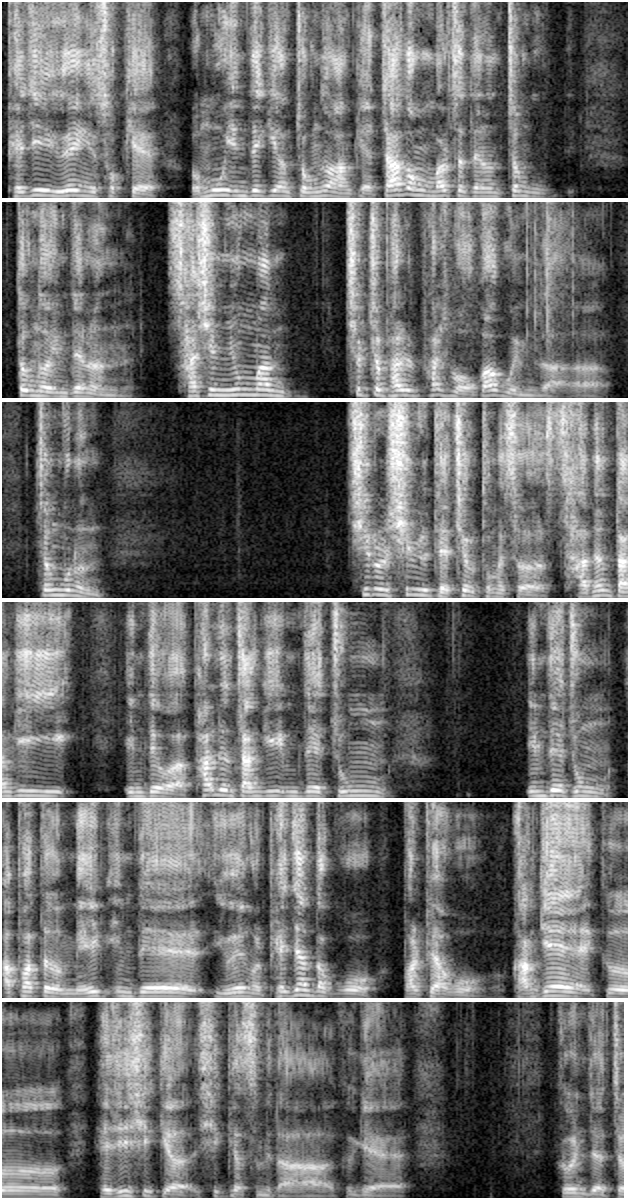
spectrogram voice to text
폐지 유행에 속해 업무 임대 기간 종료와 함께 자동 말소되는 전국 등록 임대는 46만 7,885가구입니다. 정부는 7월 10일 대책을 통해서 4년 단기 임대와 8년 장기 임대 중 임대 중 아파트 매입 임대 유행을 폐지한다고 발표하고 강제 그 해지시켜 시켰습니다. 그게 그 이제 저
